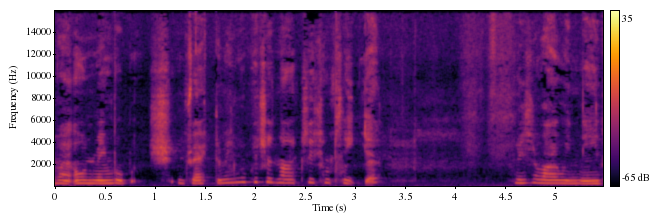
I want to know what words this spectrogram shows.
my own rainbow bridge. In fact, the rainbow bridge is not actually complete yet. The reason why we need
